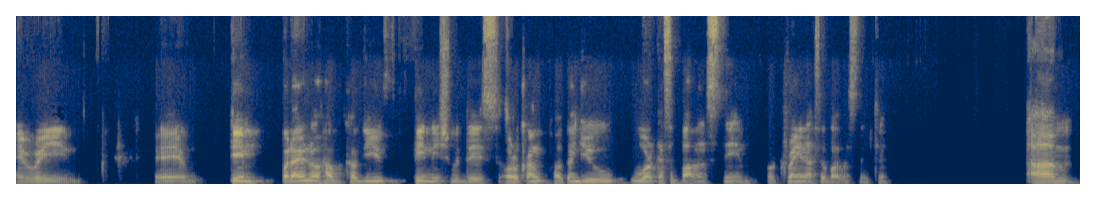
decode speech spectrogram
every team. But I don't know how how do you finish with this, or how, how can you work as a balanced team or train as a balanced team? Um,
